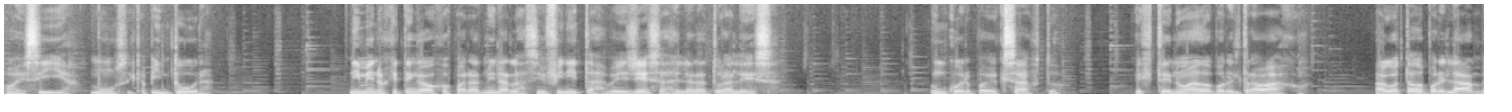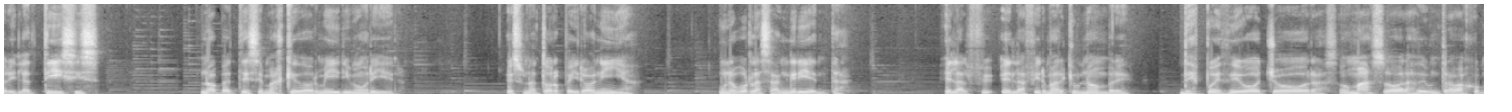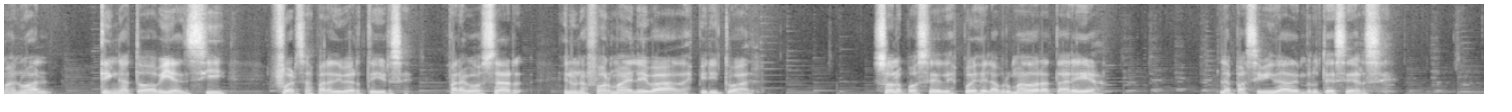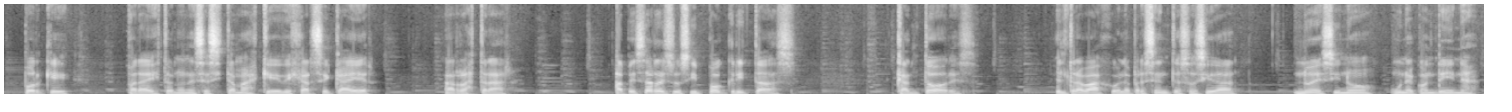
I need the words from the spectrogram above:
poesía, música, pintura, ni menos que tenga ojos para admirar las infinitas bellezas de la naturaleza. Un cuerpo exhausto, extenuado por el trabajo, agotado por el hambre y la tisis, no apetece más que dormir y morir. Es una torpe ironía una burla sangrienta, el, afirmar que un hombre, después de ocho horas o más horas de un trabajo manual, tenga todavía en sí fuerzas para divertirse, para gozar en una forma elevada, espiritual. Solo posee después de la abrumadora tarea la pasividad de embrutecerse, porque para esto no necesita más que dejarse caer, arrastrar. A pesar de sus hipócritas cantores, el trabajo la presente sociedad no es sino una condena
